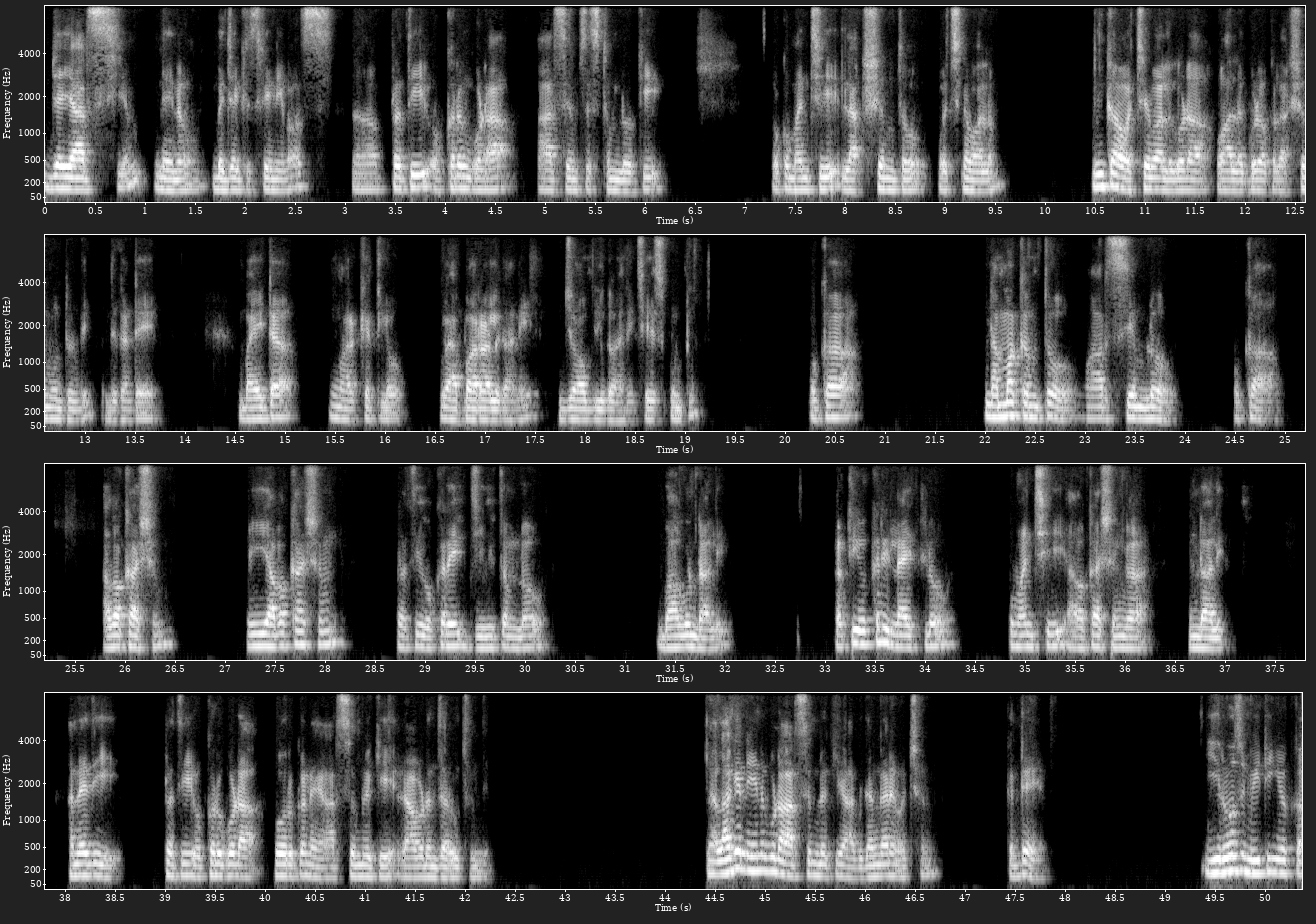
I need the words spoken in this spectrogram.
జై ఆర్సిఎం నేను బెజకి శ్రీనివాస్ ప్రతి ఒక్కరం కూడా ఆర్సిఎం సిస్టంలోకి ఒక మంచి లక్ష్యంతో వచ్చిన వాళ్ళం. ఇంకా వచ్చే వాళ్ళు కూడా వాళ్ళకు కూడా ఒక లక్ష్యం ఉంటుంది. ఎందుకంటే బయట మార్కెట్లో వ్యాపారాలు కానీ జాబ్లు కానీ చేసుకుంటూ ఒక నమ్మకంతో ఆర్సిఎంలో ఒక అవకాశం. ఈ అవకాశం ప్రతి ఒక్కరి జీవితంలో బాగుండాలి. ప్రతి ఒక్కరి లైఫ్లో మంచి అవకాశంగా ఉండాలి అనేది ప్రతి ఒక్కరు కూడా కోరుకునే ఆర్సంలోకి రావడం జరుగుతుంది. అలాగే నేను కూడా ఆర్సంలోకి ఆ విధంగానే వచ్చాను. అంటే ఈరోజు మీటింగ్ యొక్క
